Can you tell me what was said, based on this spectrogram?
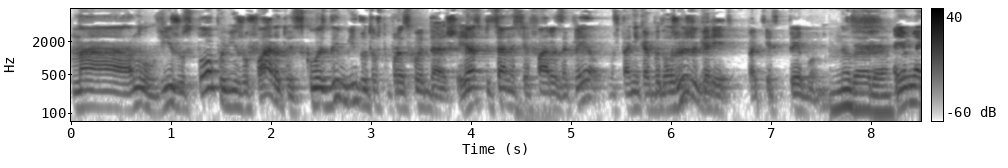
на, ну, вижу стопы, вижу фары, то есть сквозь дым вижу то, что происходит дальше. Я специально себе фары заклеил, потому что они как бы должны же гореть по тех требованиям. Ну да, да. Они у меня,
